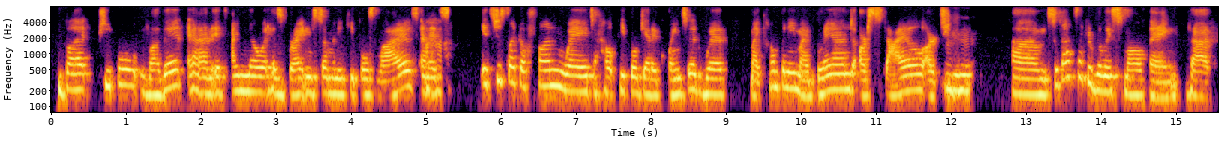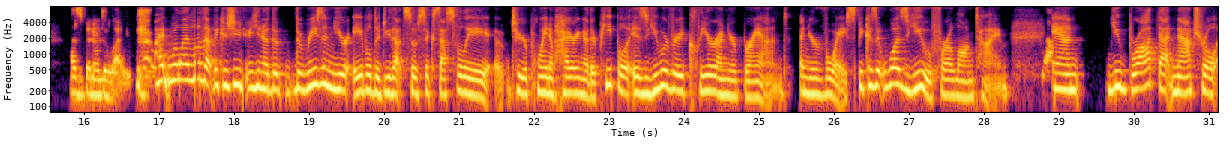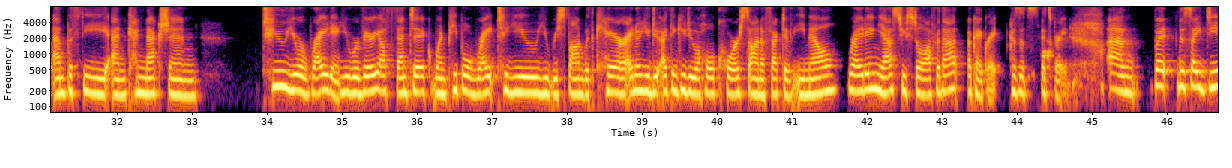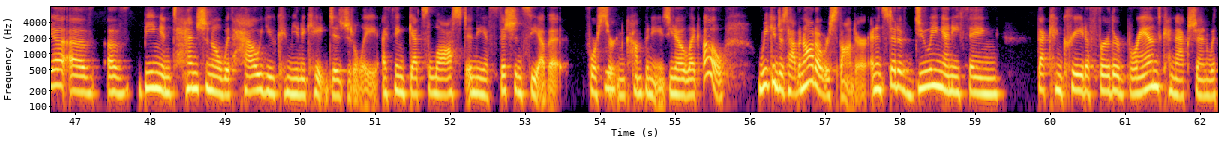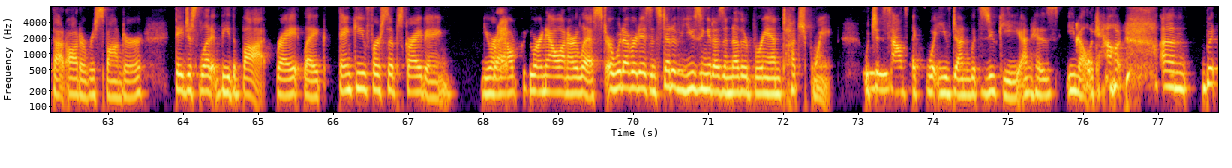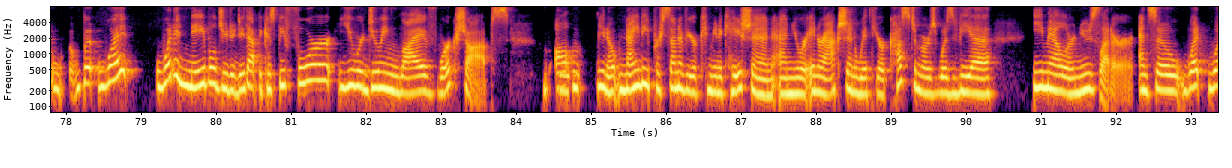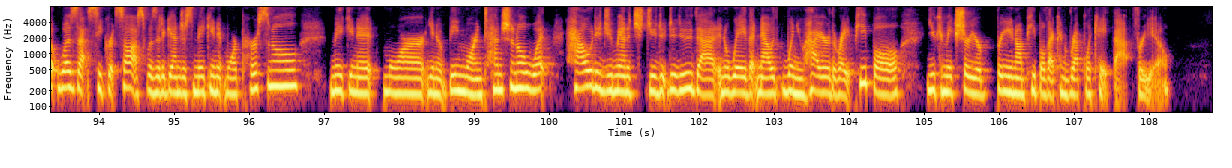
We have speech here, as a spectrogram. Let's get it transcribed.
but people love it and it's i know it has brightened so many people's lives and uh-huh. it's it's just like a fun way to help people get acquainted with my company my brand our style our team mm-hmm. um, so that's like a really small thing that has been a delight. I, well, I love that because you you know the the reason you're able to do that so successfully uh, to your point of hiring other people is you were very clear on your brand and your voice because it was you for a long time. Yeah. And you brought that natural empathy and connection to your writing. You were very authentic. When people write to you, you respond with care. I know you do. I think you do a whole course on effective email writing. Yes, you still offer that. Okay, great, because it's it's great. Um, but this idea of of being intentional with how you communicate digitally, I think gets lost in the efficiency of it for mm. certain mm-hmm. companies. You know, like oh, we can just have an autoresponder, and instead of doing anything that can create a further brand connection with that autoresponder. They just let it be the bot, right? Like, thank you for subscribing. You are right. now you are now on our list, or whatever it is, instead of using it as another brand touch point, which mm-hmm. it sounds like what you've done with Zuki and his email account. Um, but but what what enabled you to do that? Because before you were doing live workshops, all mm. you know 90% of your communication and your interaction with your customers was via email or newsletter. And so what what was that secret sauce? Was it again just making it more personal making it more you know being more intentional? What how did you manage to do, to do that in a way that now when you hire the right people you can make sure you're bringing on people that can replicate that for you?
